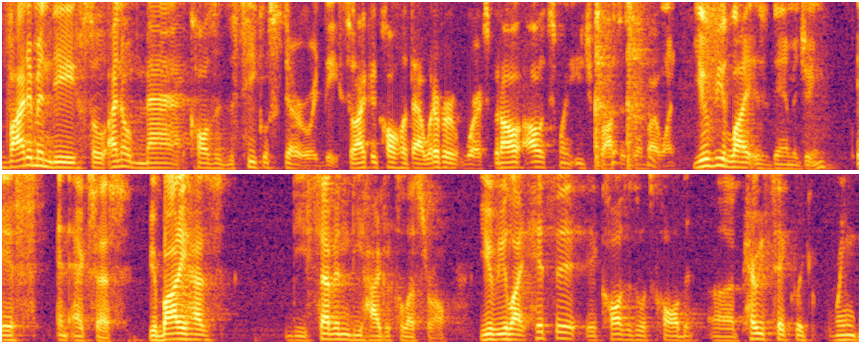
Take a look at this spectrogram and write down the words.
vitamin D. So I know Matt calls it the steroid D. So I could call it that, whatever works. But I'll I'll explain each process one by one. UV light is damaging if in excess. Your body has the 7 dehydrocholesterol. UV light hits it, it causes what's called a pericyclic ring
